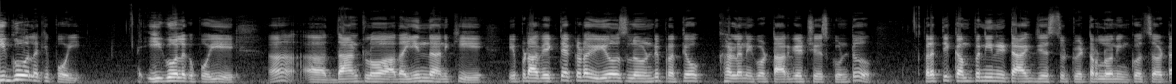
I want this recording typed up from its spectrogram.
ఈగోలకి పోయి ఈగోలకు పోయి దాంట్లో అది అయిన దానికి ఇప్పుడు ఆ వ్యక్తి ఎక్కడో యూఎస్లో ఉండి ప్రతి ఒక్కళ్ళని కూడా టార్గెట్ చేసుకుంటూ ప్రతి కంపెనీని ట్యాగ్ చేస్తూ ట్విట్టర్లోని ఇంకో చోట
